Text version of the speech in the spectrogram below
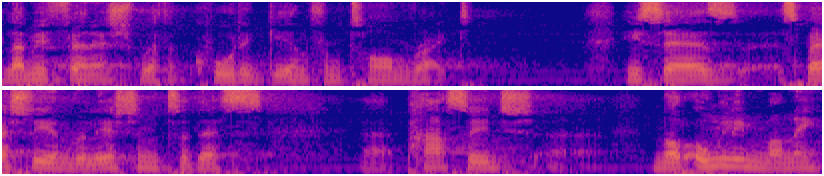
Let me finish with a quote again from Tom Wright. He says, especially in relation to this uh, passage, uh, not only money,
